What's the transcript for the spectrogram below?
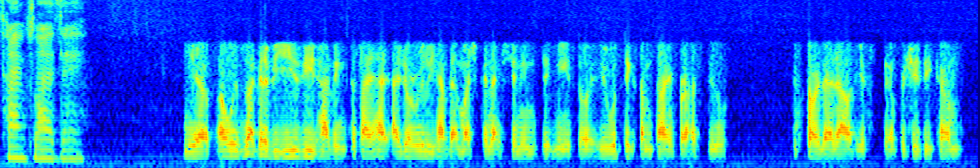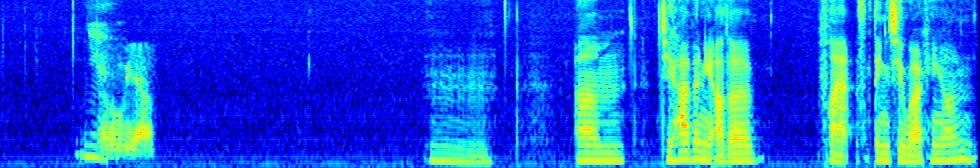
time flies, eh? Yeah, oh, it's not going to be easy having because I had I don't really have that much connection in Sydney, so it would take some time for us to to start that out if the opportunity comes. Yeah. So yeah, Hmm. Um, do you have any other plan things you're working on?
